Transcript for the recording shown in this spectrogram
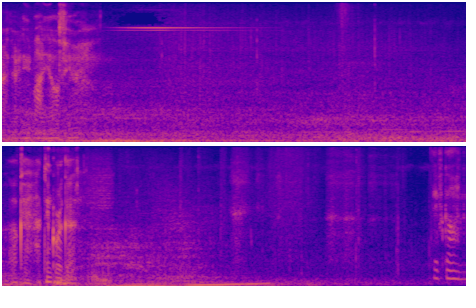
Are there anybody else here? Okay, I think we're good. They've gone.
